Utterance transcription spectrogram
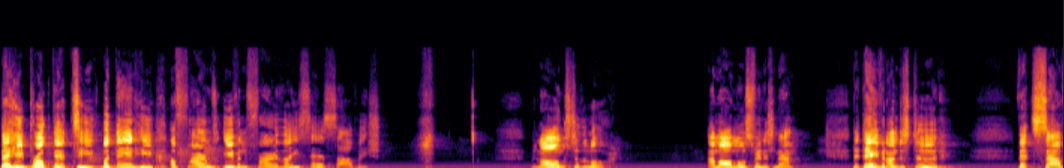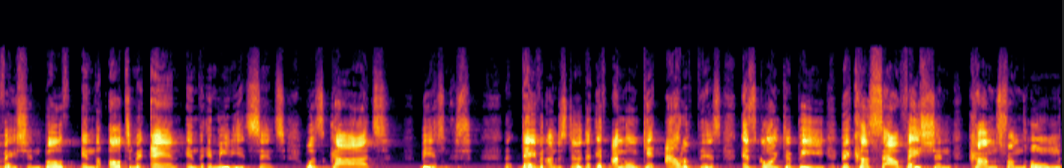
That he broke their teeth, but then he affirms even further. He says, Salvation belongs to the Lord. I'm almost finished now. That David understood that salvation, both in the ultimate and in the immediate sense, was God's business. That David understood that if I'm going to get out of this, it's going to be because salvation comes from whom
